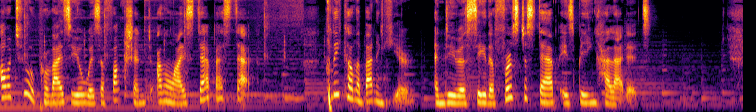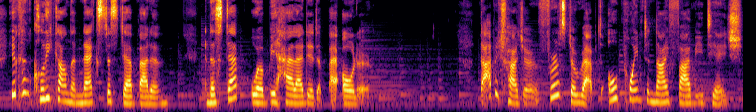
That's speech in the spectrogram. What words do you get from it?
Our tool provides you with a function to analyze step by step. Click on the button here and you will see the first step is being highlighted. You can click on the next step button and the step will be highlighted by order. The arbitrager first wrapped 0.95 ETH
